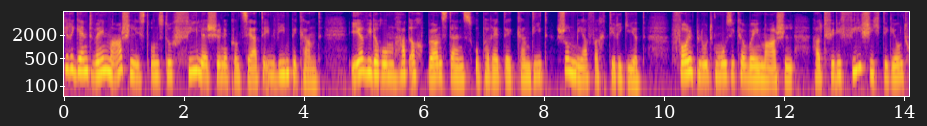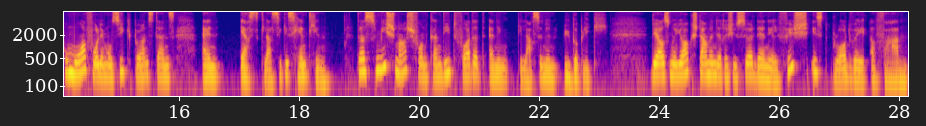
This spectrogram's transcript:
Dirigent Wayne Marshall ist uns durch viele schöne Konzerte in Wien bekannt. Er wiederum hat auch Bernsteins Operette Candide schon mehrfach dirigiert. Vollblutmusiker Wayne Marshall hat für die vielschichtige und humorvolle Musik Bernsteins ein erstklassiges Händchen. Das Mischmasch von Candide fordert einen gelassenen Überblick. Der aus New York stammende Regisseur Daniel Fish ist Broadway erfahren.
